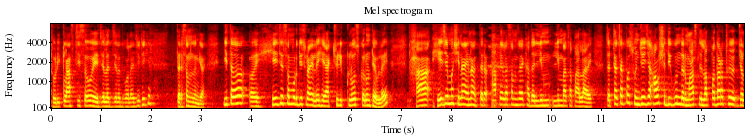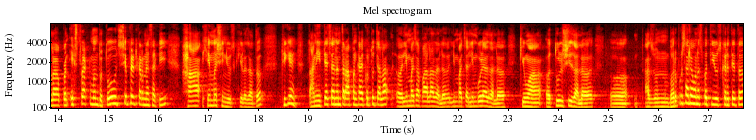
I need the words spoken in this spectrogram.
थोडी क्लासची सवय आहे जलद जलद बोलायची ठीक आहे? तर समजून घ्या. इथं हे जे समोर दिसू राहिलं हे ॲक्च्युली क्लोज करून ठेवलं आहे हा हे जे मशीन आहे ना तर आपल्याला समजा एखादा लिंब लिंबाचा पाला आहे तर त्याच्यापासून जे जे औषधी गुणधर्म असलेला पदार्थ ज्याला आपण एक्स्ट्रॅक्ट म्हणतो तो सेपरेट करण्यासाठी हा हे मशीन यूज केलं जातं. ठीक आहे? आणि त्याच्यानंतर आपण काय करतो त्याला लिंबाचा पाला झालं लिंबाच्या लिंबोळ्या झालं किंवा तुळशी झालं अजून भरपूर साऱ्या वनस्पती यूज करते तर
